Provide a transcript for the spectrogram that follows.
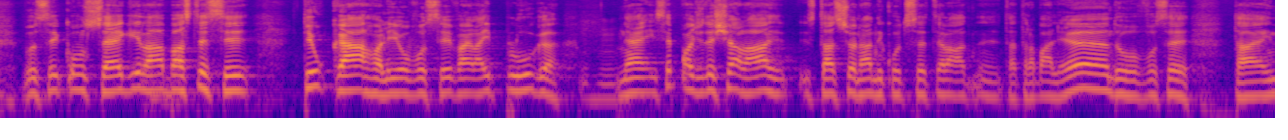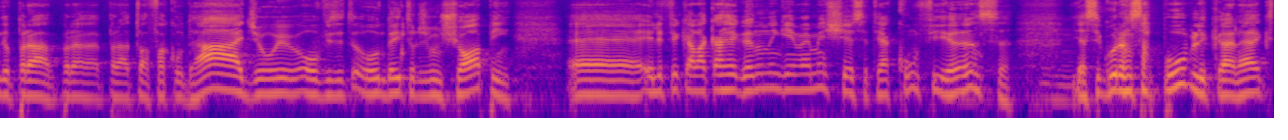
Você consegue lá abastecer teu carro ali, ou você vai lá e pluga, né? E você pode deixar lá estacionado enquanto você está tá trabalhando, ou você está indo para a tua faculdade, ou, ou, visita, ou dentro de um shopping. É, ele fica lá carregando, ninguém vai mexer. Você tem a confiança e a segurança pública, né? Que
